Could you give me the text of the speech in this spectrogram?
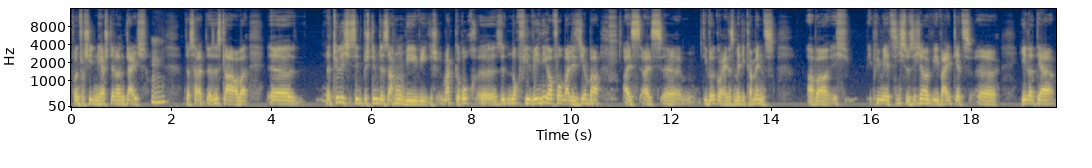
von verschiedenen Herstellern gleich. Mhm. Das, hat, das ist klar, aber äh, natürlich sind bestimmte Sachen wie, wie Geschmack, Geruch äh, sind noch viel weniger formalisierbar als, als äh, die Wirkung eines Medikaments. Aber ich, ich bin mir jetzt nicht so sicher, wie weit jetzt äh, jeder, der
